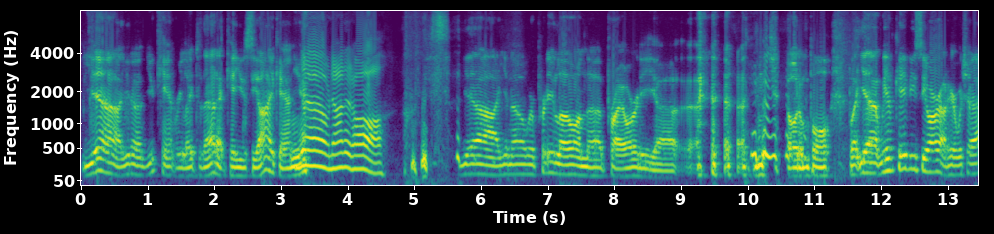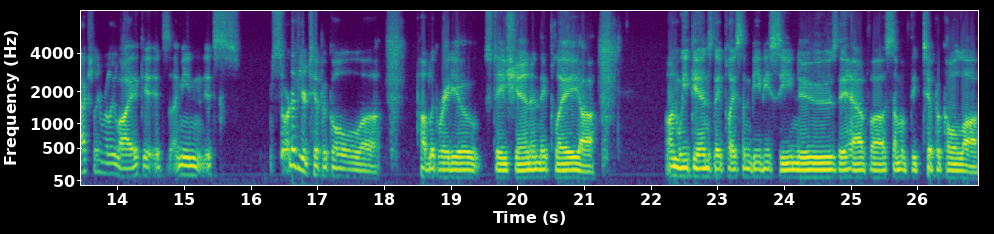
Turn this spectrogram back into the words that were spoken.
Yeah, you know, you can't relate to that at KUCI, can you? No, not at all. Yeah, you know, we're pretty low on the priority uh, totem pole. But yeah, we have KVCR out here, which I actually really like. It, it's, I mean, it's sort of your typical uh, public radio station, and they play uh, on weekends. They play some BBC news. They have uh, some of the typical uh,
